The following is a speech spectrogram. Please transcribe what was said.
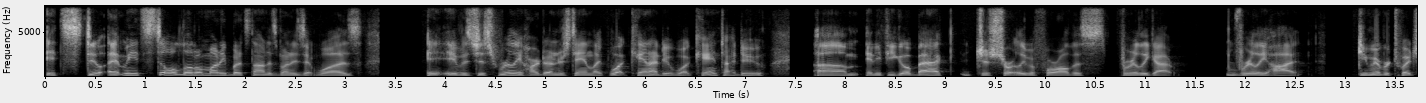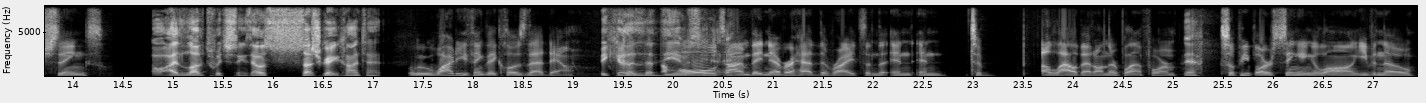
it's still, I mean, it's still a little muddy, but it's not as muddy as it was. It, it was just really hard to understand, like, what can I do? What can't I do? Um, and if you go back just shortly before all this really got really hot, do you remember Twitch Sings? Oh, I love Twitch Sings. That was such great content Why do you think they closed that down? because the, the, whole time they never had the rights and the and and to allow that on their platform. Yeah. So people are singing along, even though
